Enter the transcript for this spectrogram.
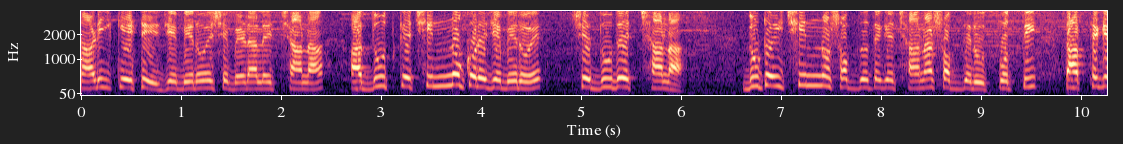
নাড়ি কেটে যে বেরোয় সে বেড়ালের ছানা, আর দুধকে ছিন্ন করে যে বেরোয় সে দুধের ছানা। দুটোই ছিন্ন শব্দ থেকে ছানা শব্দের উৎপত্তি। তার থেকে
